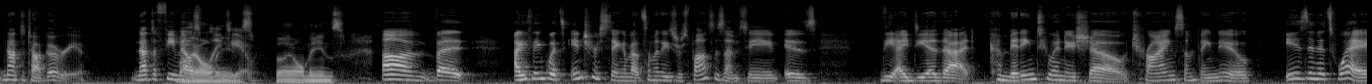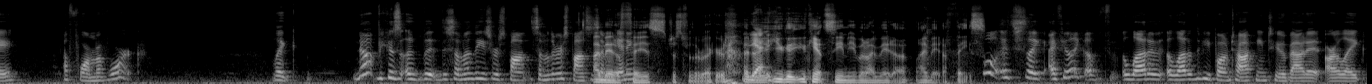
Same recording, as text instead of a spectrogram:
not to talk over you, not to female By all explain to you. means. By all means. Um, but I think what's interesting about some of these responses I'm seeing is the idea that committing to a new show, trying something new, is in its way a form of work. Like, no, because uh, the, the- some of these response, some of the responses I am made getting. a face just for the record. I know Yeah. you you can't see me, but I made a I made a face. Well, it's like I feel like a, a lot of a lot of the people I'm talking to about it are like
